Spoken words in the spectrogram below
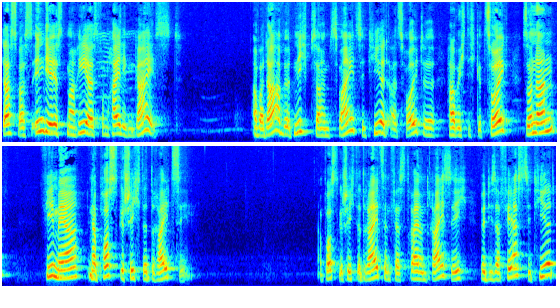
das, was in dir ist, Maria, ist vom Heiligen Geist. Aber da wird nicht Psalm 2 zitiert, als heute habe ich dich gezeugt, sondern vielmehr in Apostelgeschichte 13. Apostelgeschichte 13, Vers 33 wird dieser Vers zitiert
